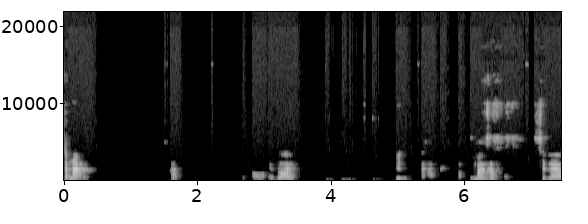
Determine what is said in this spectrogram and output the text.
จำหน่ายครับอ๋อเรียบร้อยปิดนะครับขอบคุณมากครับ เสร็จแล้ว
